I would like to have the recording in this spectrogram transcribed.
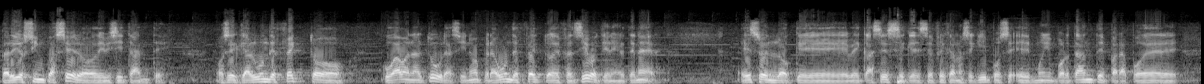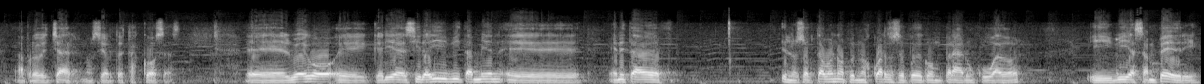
perdió 5 a 0 de visitante. O sea que algún defecto jugaba en altura, si no, pero algún defecto defensivo tiene que tener. Eso en lo que BKC que se fijan los equipos es muy importante para poder aprovechar, ¿no es cierto?, estas cosas. Eh, luego eh, quería decir ahí vi también eh, en esta en los octavos no, pero en los cuartos se puede comprar un jugador y vi a San Pedri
